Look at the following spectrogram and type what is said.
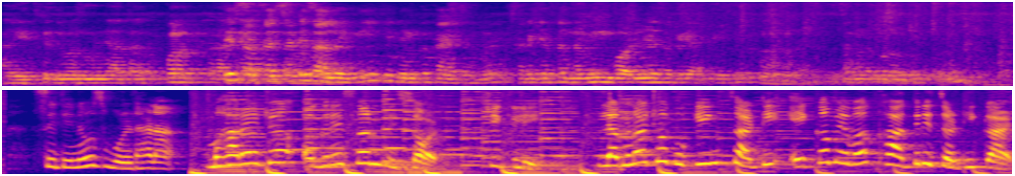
आणि इतके दिवस म्हणजे आता परत त्यासाठी आलोय मी की नेमकं काय चालू आहे कारण की आता नवीन बॉडी आहे सगळी आपली इथे. चांगलं करून घेतो. City news Buldhana. Maharaja Agrasen resort. Chikhli. लग्नाच्या बुकिंगसाठी एकमेव खात्रीचं ठिकाण.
